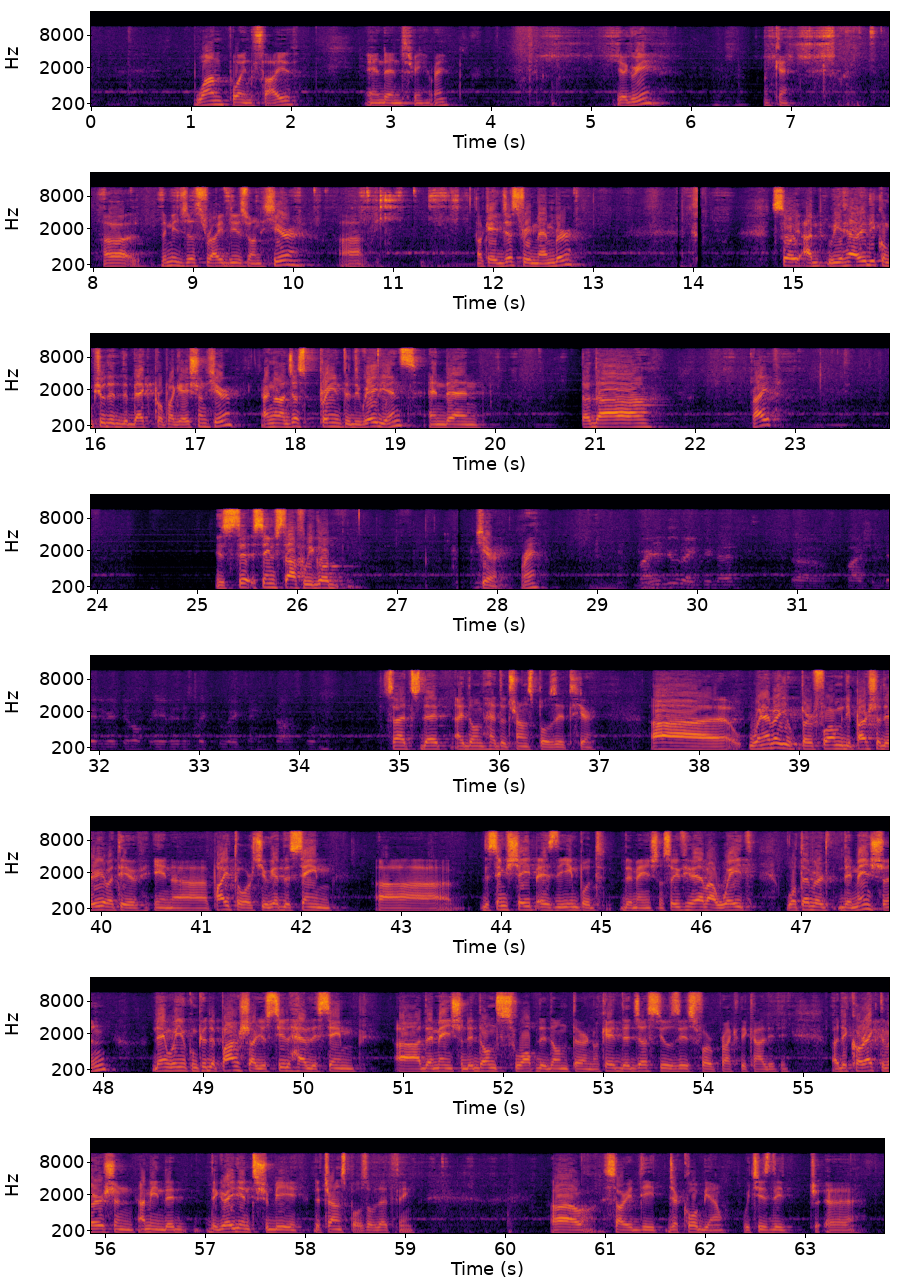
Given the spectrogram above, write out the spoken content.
1.5, and then 3, right? You agree? Okay. Uh, let me just write this one here. Uh, okay, just remember. So we already computed the back propagation here. I'm gonna just print the gradients and then, ta-da, right? It's the same stuff we got here, right? Why did you write it as uh, partial derivative of A with respect to X and transpose? Such that I don't have to transpose it here. Uh, whenever you perform the partial derivative in uh, PyTorch, you get the same uh, the same shape as the input dimension. So if you have a weight whatever dimension, then when you compute the partial, you still have the same uh, dimension. They don't swap, they don't turn. Okay, they just use this for practicality. Uh, the correct version, I mean, the, the gradient should be the transpose of that thing. Uh, sorry, the Jacobian, which is the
